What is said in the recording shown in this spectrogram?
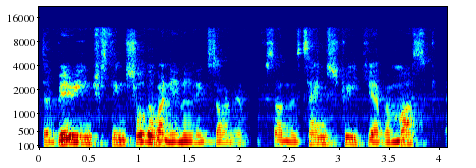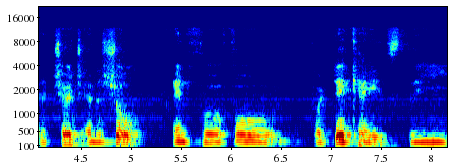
It's a very interesting shul, one in Alexandria, because on the same street you have a mosque, a church, and a shul. And for for for decades, the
